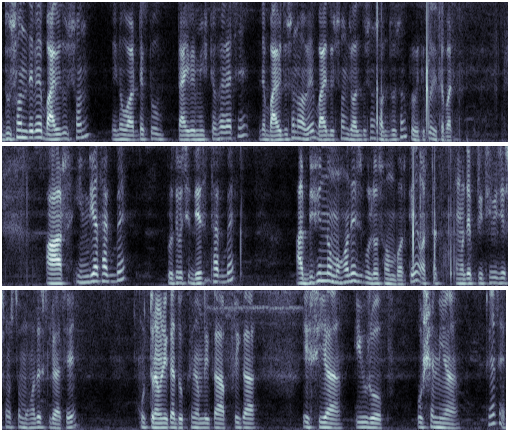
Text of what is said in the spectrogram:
দূষণ দেবে বায়ু দূষণ, এই ওয়ার্ডটা একটু টাইপের মিস্টেক হয়ে গেছে। এটা বায়ু দূষণ হবে, বায়ু দূষণ, জল দূষণ, শব্দ দূষণ প্রভৃতিগুলো দিতে পারে। আর ইন্ডিয়া থাকবে, প্রতিবেশী দেশ থাকবে। আর বিভিন্ন মহাদেশগুলো সম্পর্কে অর্থাৎ আমাদের পৃথিবীর যে সমস্ত মহাদেশগুলো আছে উত্তর আমেরিকা, দক্ষিণ America, Africa, Asia, Europe, Oceania, ঠিক আছে?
